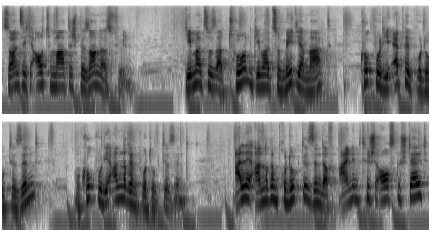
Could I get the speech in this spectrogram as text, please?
sollen sich automatisch besonders fühlen. Geh mal zu Saturn, geh mal zum Mediamarkt, guck, wo die Apple-Produkte sind und guck, wo die anderen Produkte sind. Alle anderen Produkte sind auf einem Tisch ausgestellt,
